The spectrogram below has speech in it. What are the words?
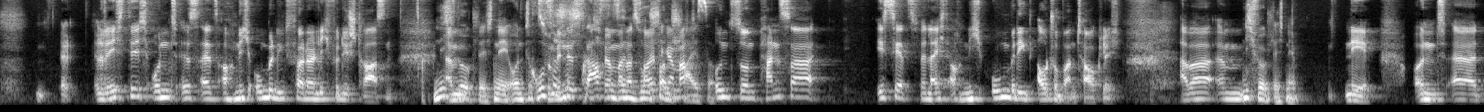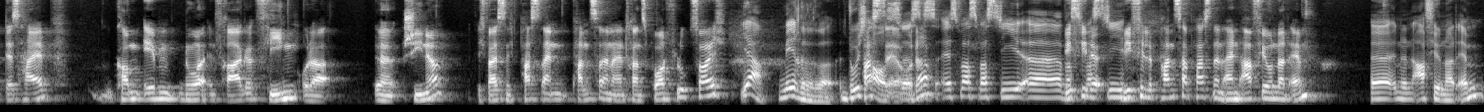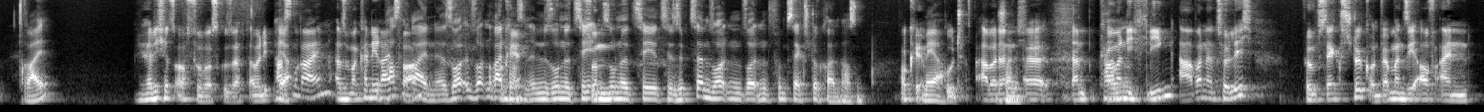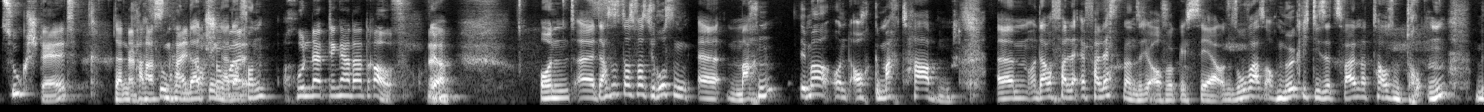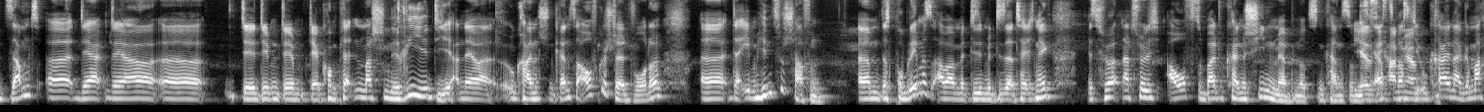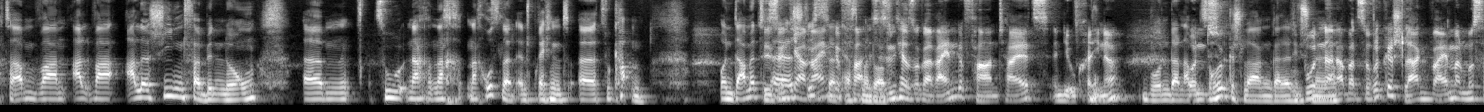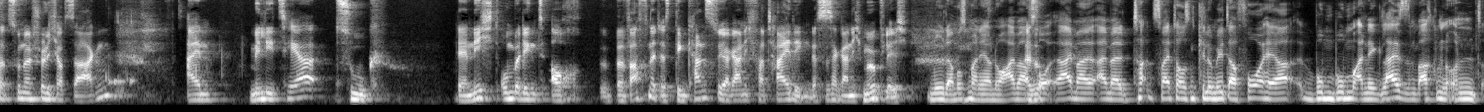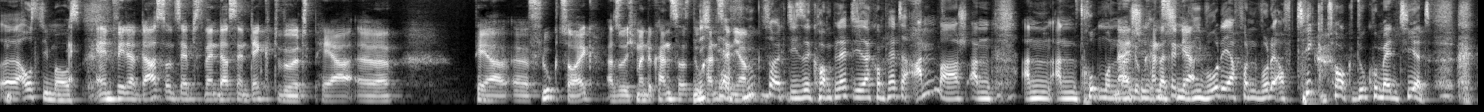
Äh, richtig und ist jetzt auch nicht unbedingt förderlich für die Straßen. Nicht ähm, wirklich, nee. Und russische Straßen nicht, wenn man das häufiger macht. Und so ein Panzer ist jetzt vielleicht auch nicht unbedingt autobahntauglich. Aber ähm, nicht wirklich, nee. Nee. Und äh, deshalb kommen eben nur in Frage Fliegen oder äh, Schiene. Ich weiß nicht, passt ein Panzer in ein Transportflugzeug? Ja, mehrere. Durchaus. Passt er, oder? Das ist, ist was, was die, äh, was, wie, viele, was die. Wie viele Panzer passen in einen A400M? Äh, in einen A400M? Drei. Hätte ich jetzt auch sowas gesagt. Aber die passen ja. rein? Also man kann die, die reinfahren? Passen rein. Soll, sollten reinpassen. Okay. In so eine, C, so, ein, so eine C, C17 sollten, sollten fünf, sechs Stück reinpassen. Okay, Mehr. gut. Aber dann, äh, dann kann man nicht fliegen, aber natürlich fünf, sechs Stück. Und wenn man sie auf einen Zug stellt, dann, dann passen halt auch Dinger schon mal davon. 100 Dinger da drauf. Ne? Ja. Und äh, das ist das, was die Russen äh, machen immer und auch gemacht haben. Ähm, und darauf verlä verlässt man sich auch wirklich sehr. Und so war es auch möglich, diese 200.000 Truppen mitsamt äh, der, der, äh, der, dem, dem, der kompletten Maschinerie, die an der ukrainischen Grenze aufgestellt wurde, äh, da eben hinzuschaffen. Ähm, das Problem ist aber mit, die, mit dieser Technik, es hört natürlich auf, sobald du keine Schienen mehr benutzen kannst. Und ja, das Erste, was ja die Ukrainer gemacht haben, waren, war alle Schienenverbindungen ähm, zu, nach, nach, nach Russland entsprechend äh, zu kappen. Und damit sie sind, äh, ja reingefahren, sie sind ja sogar reingefahren, teils in die Ukraine. Wurden dann aber zurückgeschlagen, relativ wurden schnell. Wurden dann aber zurückgeschlagen, weil man muss dazu natürlich auch sagen, ein Militärzug, der nicht unbedingt auch bewaffnet ist, den kannst du ja gar nicht verteidigen. Das ist ja gar nicht möglich. Nö, da muss man ja nur einmal, also, vor, einmal, einmal 2000 Kilometer vorher Bum Bum an den Gleisen machen und äh, aus die Maus. Entweder das und selbst wenn das entdeckt wird per äh, per äh, Flugzeug. Also ich meine, du kannst das, du Nicht kannst per ja Flugzeug, diese komplett, dieser komplette Anmarsch an, an, an Truppen und Nein, Maschinen, Maschinen ja, die wurde ja von wurde auf TikTok dokumentiert.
